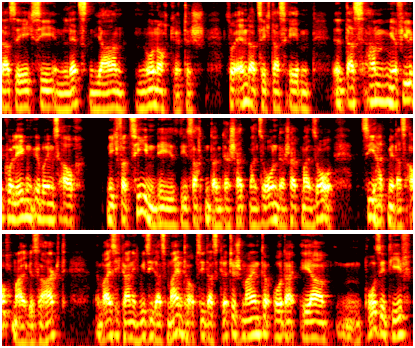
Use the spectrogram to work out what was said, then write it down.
Da sehe ich sie in den letzten Jahren nur noch kritisch. So ändert sich das eben. Äh, das haben mir viele Kollegen übrigens auch nicht verziehen. Die, die sagten dann, der schreibt mal so und der schreibt mal so. Sie hat mir das auch mal gesagt. Weiß ich gar nicht, wie sie das meinte, ob sie das kritisch meinte oder eher hm, positiv.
